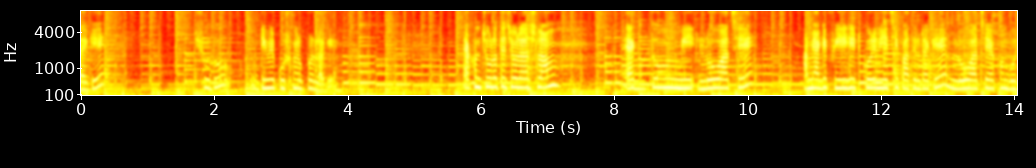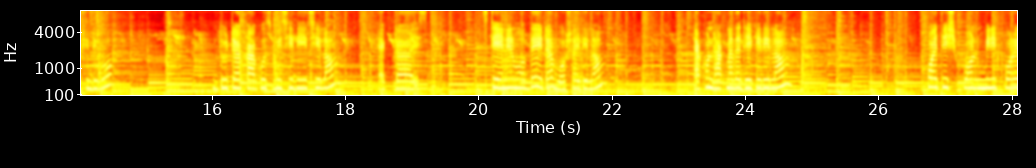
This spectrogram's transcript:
লাগে, শুধু ডিমের কুসুমের উপর লাগে। এখন চুলোতে চলে আসলাম। একদম লো আছে। আমি আগে ফ্রি হিট করে নিয়েছি পাতিলটাকে। লো আছে, এখন বসিয়ে দিব। দুইটা কাগজ বিছিয়ে দিয়েছিলাম। একটা স্টেনের মধ্যে এটা বসাই দিলাম। এখন ঢাকনাতে ঢেকে দিলাম। পঁয়ত্রিশ মিনিট পরে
